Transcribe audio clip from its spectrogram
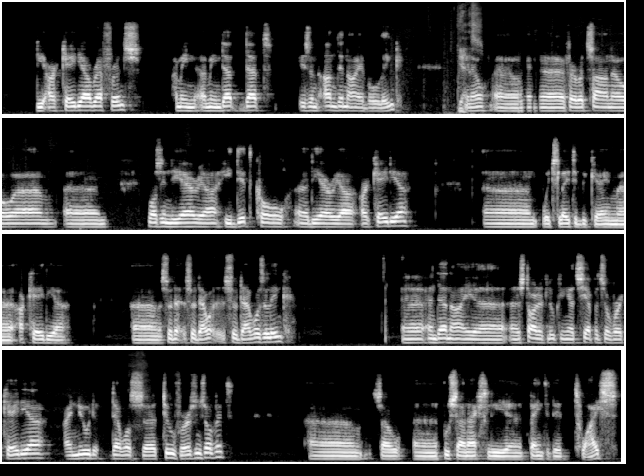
the Arcadia reference. I mean, I mean that that is an undeniable link. Yes. You know, uh, when uh, Verrazzano um, um, was in the area, he did call uh, the area Arcadia, um, which later became uh, Acadia. Uh, so that so that was, so that was a link. Uh, and then I uh, started looking at Shepherds of Arcadia. I knew that there was two versions of it. So Poussin actually painted it twice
